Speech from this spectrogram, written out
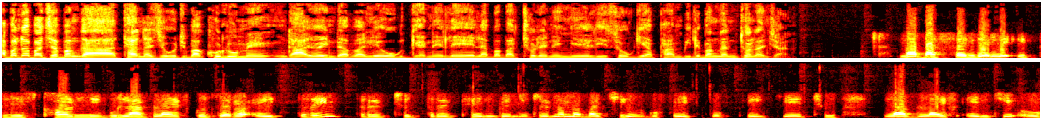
abantu abatsha bangathanda nje ukuthi bakhulume ngayo indaba le ukungenelela babathole nenyeleliso ukuya phambili banganithola njani mabasendele i-please call me ku-love life ku-zero eight three three two three ten twenty three noma bachinge ku-facebook page yethu love life n g o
